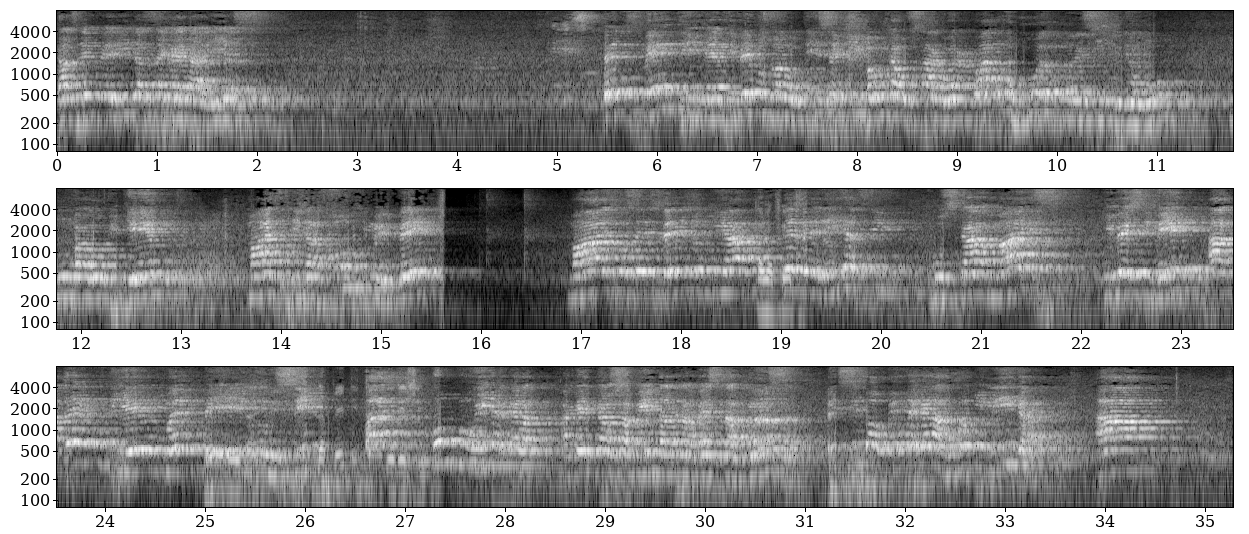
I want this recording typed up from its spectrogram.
das referidas secretarias. Felizmente, é, tivemos uma notícia que vão calçar agora quatro ruas no município de Ambu, um valor pequeno, mas que já surte um efeito. Mas vocês deveria se buscar mais investimento, até com dinheiro do FPI do município, para concluir aquela, aquele calçamento da travessa da França, principalmente aquela rua que liga a,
